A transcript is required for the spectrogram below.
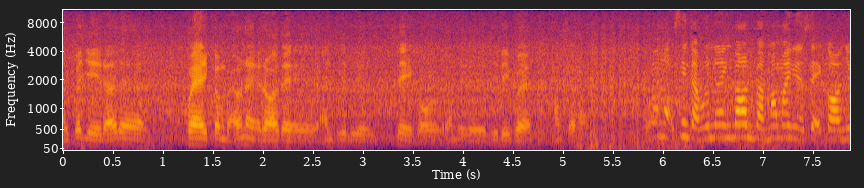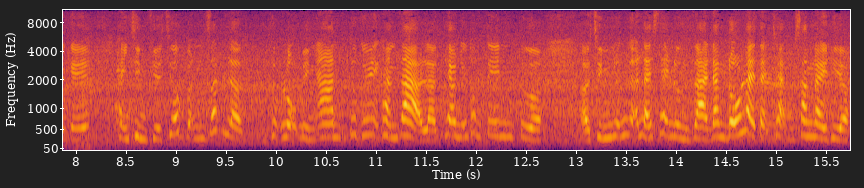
ờ, cái gì đỡ que cơn bão này rồi thì anh sẽ đi xe cô anh sẽ đi về không sợ hết. Vâng ạ, xin cảm ơn anh Bon và mong anh là sẽ có những cái hành trình phía trước vẫn rất là thượng lộ bình an. Thưa quý vị khán giả là theo những thông tin từ uh, chính những lái xe đường dài đang đỗ lại tại trạm xăng này thì uh,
